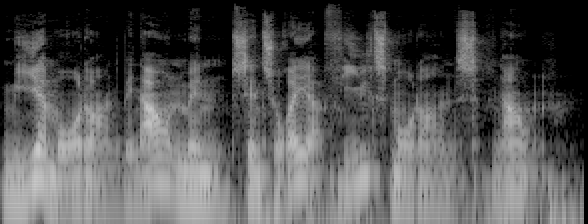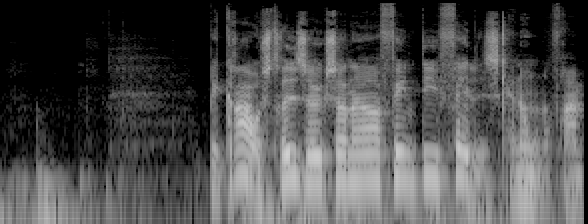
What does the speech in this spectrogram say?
Mia-morderen ved navn, men censurerer Fields-morderens navn? Begrav stridsøkserne og find de fælles kanoner frem.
